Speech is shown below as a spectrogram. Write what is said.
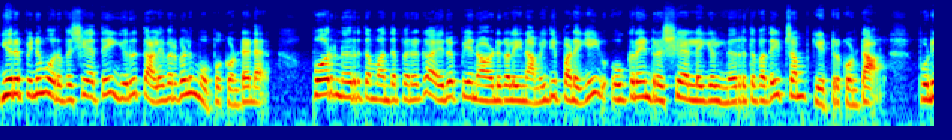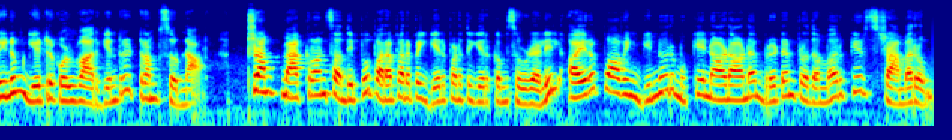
இருப்பினும் ஒரு விஷயத்தை இரு தலைவர்களும் ஒப்புக்கொண்டனர். போர் நிறுத்தம் வந்த பிறகு ஐரோப்பிய நாடுகளின் அமைதிப்படையை உக்ரைன் ரஷ்ய எல்லையில் நிறுத்துவதை ட்ரம்ப் ஏற்றுக்கொண்டார். புடினும் ஏற்றுக்கொள்வார் என்று ட்ரம்ப் சொன்னார். ட்ரம்ப் மேக்ரான் சந்திப்பு பரபரப்பை ஏற்படுத்தியிருக்கும் சூழலில் ஐரோப்பாவின் இன்னொரு முக்கிய நாடான பிரிட்டன் பிரதமர் கிர் ஸ்டாமரும்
